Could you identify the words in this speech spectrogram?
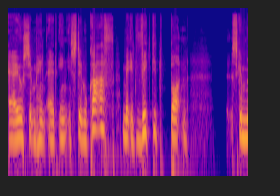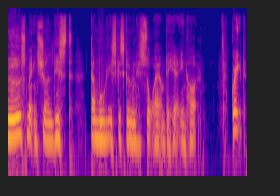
er jo simpelthen, at en stenograf med et vigtigt bånd skal mødes med en journalist, der muligvis skal skrive en historie om det her indhold. Great,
